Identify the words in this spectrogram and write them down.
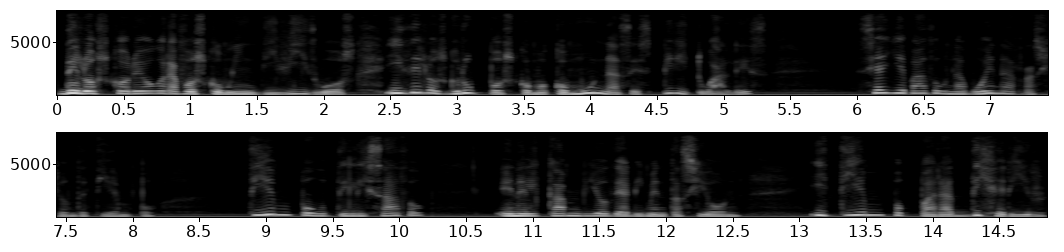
de los coreógrafos como individuos y de los grupos como comunas espirituales, se ha llevado una buena ración de tiempo, tiempo utilizado en el cambio de alimentación y tiempo para digerir,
